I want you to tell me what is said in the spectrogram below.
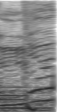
A million.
